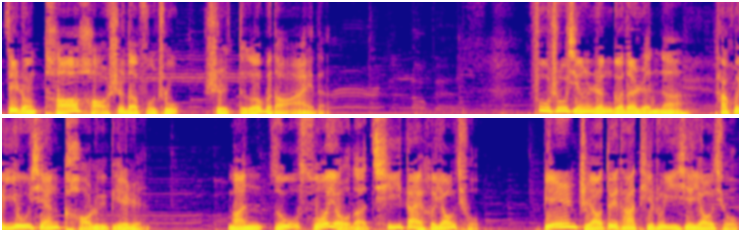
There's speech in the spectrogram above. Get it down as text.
这种讨好式的付出是得不到爱的。付出型人格的人呢，他会优先考虑别人，满足所有的期待和要求。别人只要对他提出一些要求，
